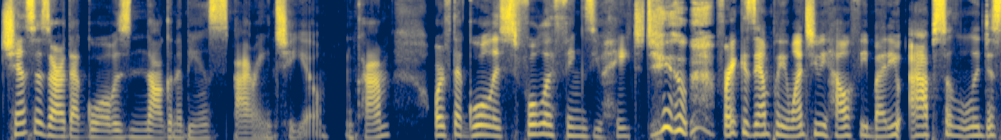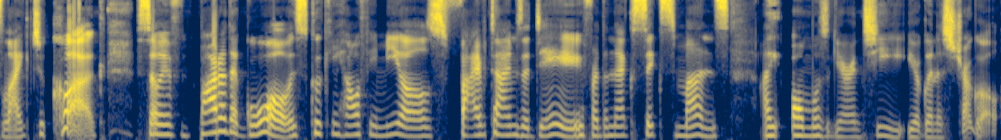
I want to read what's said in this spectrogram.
chances are that goal is not going to be inspiring to you okay or if that goal is full of things you hate to do. For example, you want to be healthy, but you absolutely dislike to cook. So if part of the goal is cooking healthy meals five times a day for the next six months, I almost guarantee you're going to struggle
